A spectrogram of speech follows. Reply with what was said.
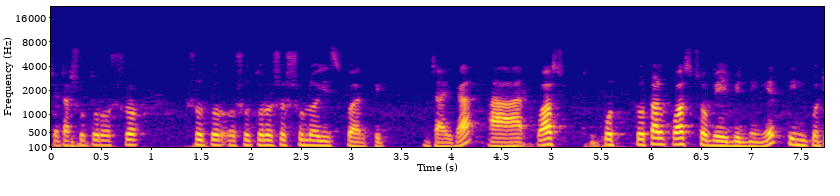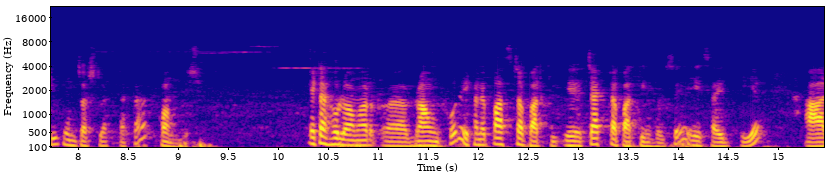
সেটা সতেরোশো, সতেরো, সতেরোশো ষোলো স্কোয়ার ফিট জায়গা। আর কস্ট টোটাল কস্ট হবে এই বিল্ডিংয়ের তিন কোটি পঞ্চাশ লাখ টাকা কম বেশি। এটা হলো আমার গ্রাউন্ড ফ্লোর এখানে পাঁচটা পার্কিং চারটা পার্কিং হয়েছে এই সাইড দিয়ে। আর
